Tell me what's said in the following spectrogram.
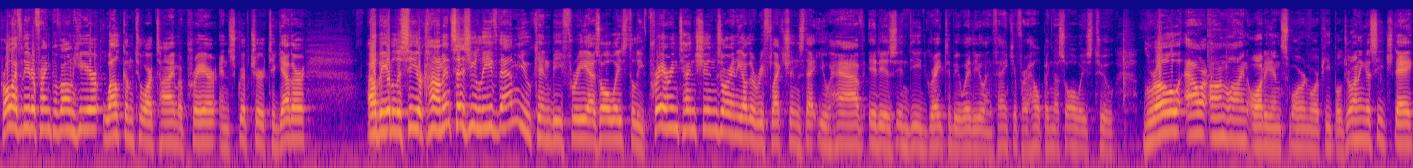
Pro life leader Frank Pavone here. Welcome to our time of prayer and scripture together. I'll be able to see your comments as you leave them. You can be free, as always, to leave prayer intentions or any other reflections that you have. It is indeed great to be with you, and thank you for helping us always to grow our online audience. More and more people joining us each day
